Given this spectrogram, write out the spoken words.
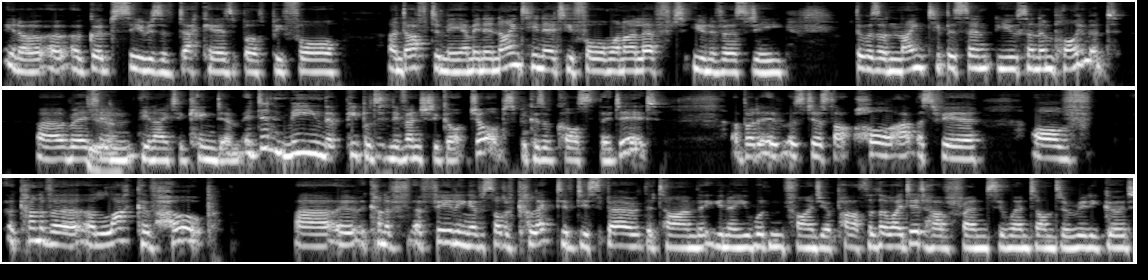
you know, a, a good series of decades, both before and after me. I mean, in 1984, when I left university, there was a 90% youth unemployment. Uh, rate yeah. in the United Kingdom. It didn't mean that people didn't eventually got jobs because, of course, they did but it was just that whole atmosphere of a kind of a, a lack of hope. Uh, a kind of a feeling of sort of collective despair at the time that you know you wouldn't find your path. Although I did have friends who went on to really good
